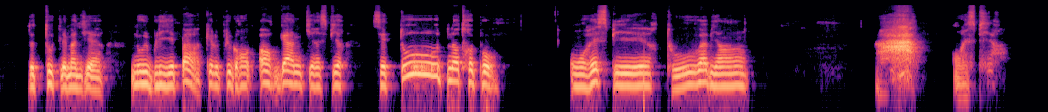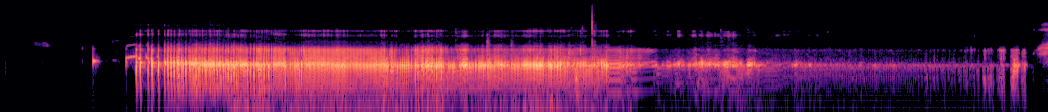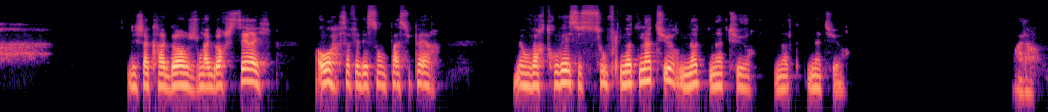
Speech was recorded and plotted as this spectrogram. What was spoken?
de toutes les manières. N'oubliez pas que le plus grand organe qui respire, c'est toute notre peau. On respire, tout va bien. Ah, on respire. Les chakras gorge, ont la gorge serrée. Oh, ça fait des sons pas super. Mais on va retrouver ce souffle, notre nature, notre nature, notre nature. Voilà.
